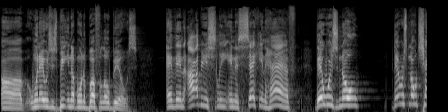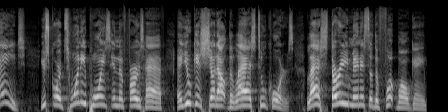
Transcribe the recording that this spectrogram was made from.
uh, when they was just beating up on the Buffalo Bills. And then obviously in the second half, there was no there was no change. You scored 20 points in the first half and you get shut out the last two quarters. Last 30 minutes of the football game.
